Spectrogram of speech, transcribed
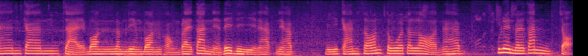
การการจ่ายบอลลำเลียงบอลของไบรตันเนี่ยได้ดีนะครับเนี่ยครับมีการซ้อนตัวตลอดนะครับ ผู้เล่นไบรตันเจาะ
